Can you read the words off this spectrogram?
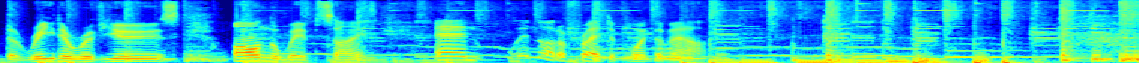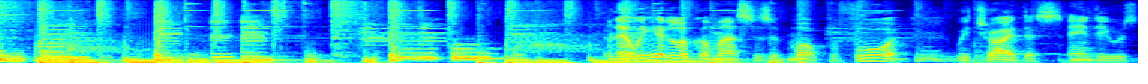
the reader reviews on the website, and we're not afraid to point them out. Now we had a look on Masters of Malt before we tried this. Andy was,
